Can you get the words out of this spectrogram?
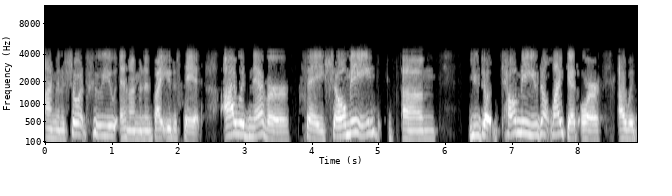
I'm going to show it to you and I'm going to invite you to say it. I would never say, show me, um, you don't tell me you don't like it, or I would,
